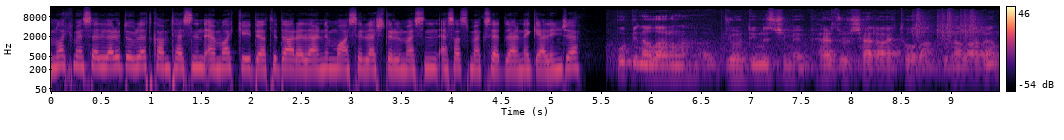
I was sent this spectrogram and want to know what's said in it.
Əmlak məsələləri Dövlət Komitəsinin əmlak qeydiyyatı idarələrinin müasirləşdirilməsinin əsas məqsədlərinə gəlincə, Bu binaların gördüyünüz kimi hər cür şəraiti olan binaların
